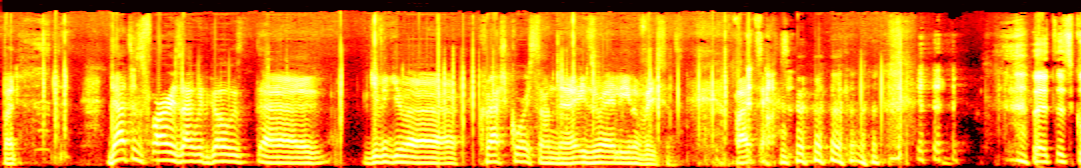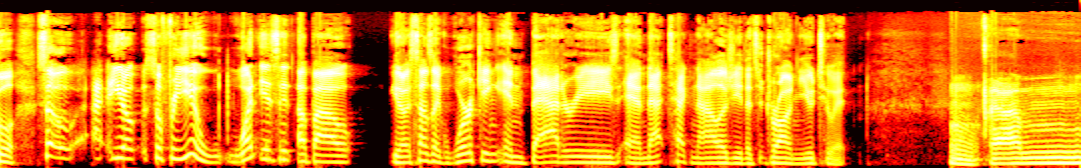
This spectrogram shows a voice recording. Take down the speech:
but that's as far as I would go. Uh, giving you a crash course on uh, Israeli innovations. But That's, cool. So, you know, so for you, what is it about, you know, it sounds like working in batteries and that technology that's drawn you to it? Um,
